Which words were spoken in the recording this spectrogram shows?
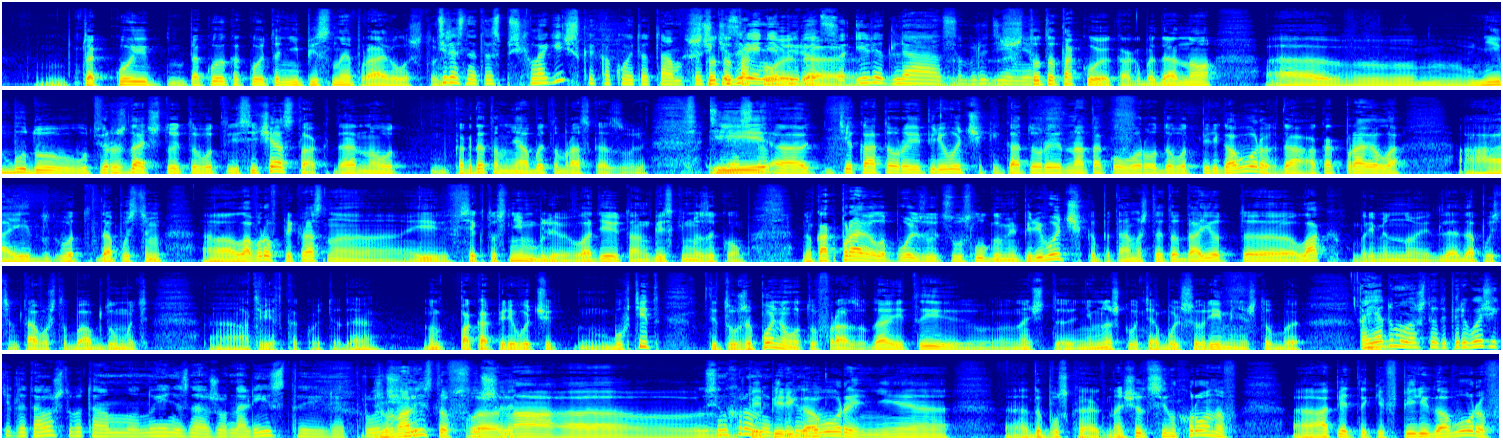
Такой, такое какое-то неписное правило, что Интересно, ли. это с психологической какой-то там точки Что-то зрения такое, берется да. или для соблюдения? Что-то такое, как бы, да, но не буду утверждать, что это вот и сейчас так, да, но вот когда-то мне об этом рассказывали. Интересно. И а, те, которые переводчики, которые на такого рода вот переговорах, да, а как правило, а и вот, допустим, а, Лавров прекрасно, и все, кто с ним были, владеют английским языком. Но, как правило, пользуются услугами переводчика, потому что это дает э, лак временной для, допустим, того, чтобы обдумать э, ответ какой-то, да ну, пока переводчик бухтит, ты-то уже понял эту фразу, да, и ты, значит, немножко у тебя больше времени, чтобы... А я думала, что это переводчики для того, чтобы там, ну, я не знаю, журналисты или прочие Журналистов э, слушали. на э, переговоры перевод. не э, допускают. Насчет синхронов, э, опять-таки, в переговорах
